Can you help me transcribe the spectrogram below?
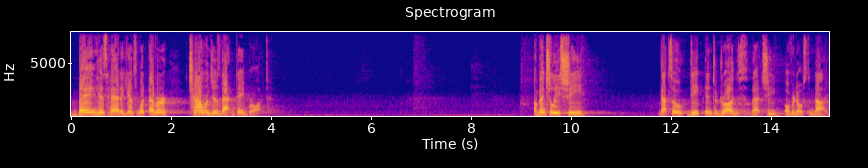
bang his head against whatever challenges that day brought. Eventually, she got so deep into drugs that she overdosed and died.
